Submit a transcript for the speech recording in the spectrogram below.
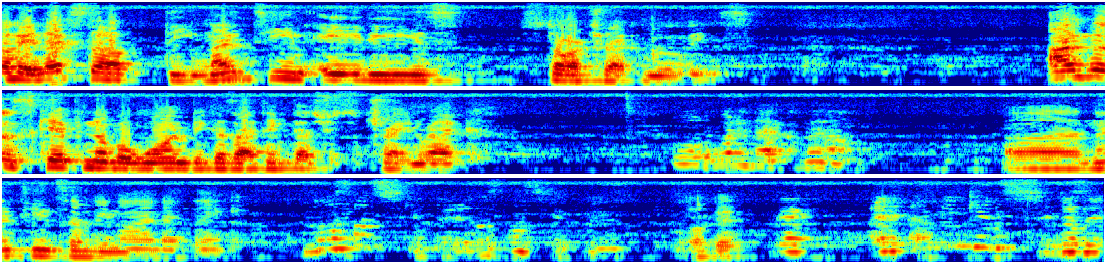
Okay, next up, the 1980s Star Trek movies. I'm going to skip number one because I think that's just a train wreck. Well, when did that come out? Uh, 1979, I think. No, let's not skip it. Let's not skip it. Okay. Okay, I, I think it's it doesn't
